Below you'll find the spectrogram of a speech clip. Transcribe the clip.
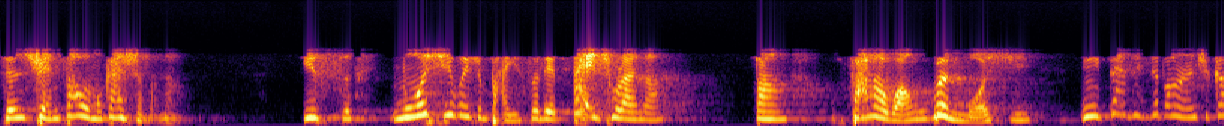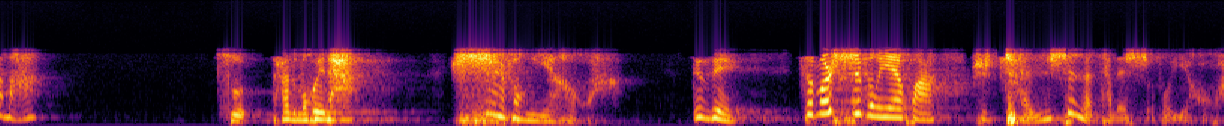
神选召我们干什么呢？意思摩西为什么把以色列带出来呢？当法老王问摩西：“你带着这帮人去干嘛？”主他怎么回答？侍奉耶和华，对不对？怎么侍奉耶和华？是成圣了才来侍奉耶和华。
